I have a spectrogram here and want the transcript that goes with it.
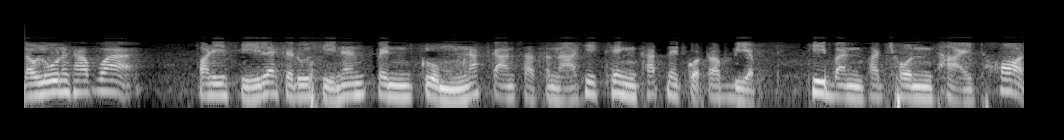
เรารู้นะครับว่าฟาริสีและซาดูสีนั้นเป็นกลุ่มนักการศาสนาที่เคร่งครัดในกฎระเบียบที่บรรพชนถ่ายทอด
